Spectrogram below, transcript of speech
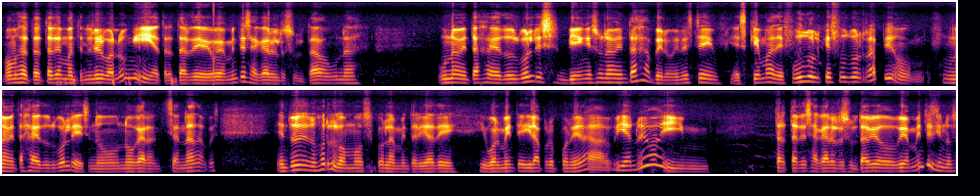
Vamos a tratar de mantener el balón y a tratar de, obviamente, sacar el resultado. Una, una ventaja de dos goles, bien es una ventaja, pero en este esquema de fútbol, que es fútbol rápido, una ventaja de dos goles no, no garantiza nada. Pues. Entonces nosotros vamos con la mentalidad de igualmente ir a proponer a Villanueva y tratar de sacar el resultado, obviamente, si nos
